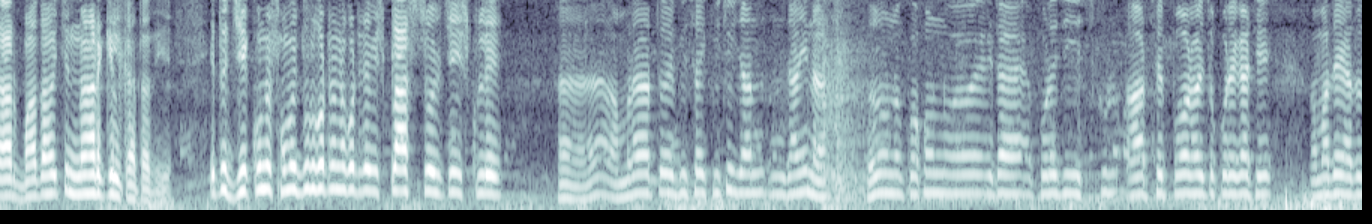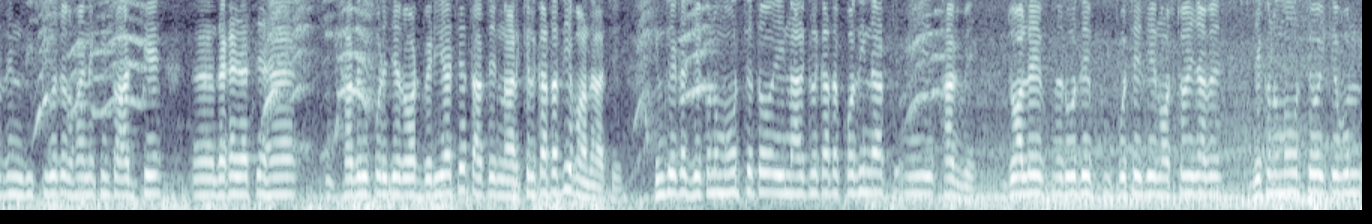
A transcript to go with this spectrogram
তার বাঁধা হয়েছে নারকেল কাতা দিয়ে। এ তো যে কোনো সময় দুর্ঘটনা ঘটে যাবে। ক্লাস চলছে স্কুলে। হ্যাঁ আমরা তো এ বিষয়ে কিছুই জান- না। ধরুন কখন এটা করেছি, স্কুল আর্টসের পর হয়তো করে গেছে। আমাদের এতদিন দৃষ্টিগোচর হয়নি, কিন্তু আজকে দেখা যাচ্ছে হ্যাঁ ছাদের উপরে যে রড বেরিয়ে আছে, তাতে নারকেল কাতা দিয়ে বাঁধা আছে। কিন্তু এটা যে কোনো মুহূর্তে তো এই নারকেল কাতা কদিন আর থাকবে। জলে, রোদে পচে যে নষ্ট হয়ে যাবে। যে কোনো মুহূর্তে ওই কেবল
